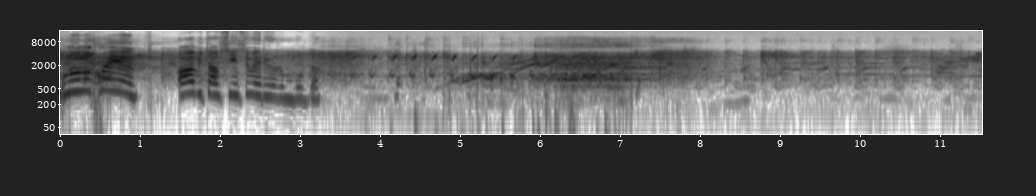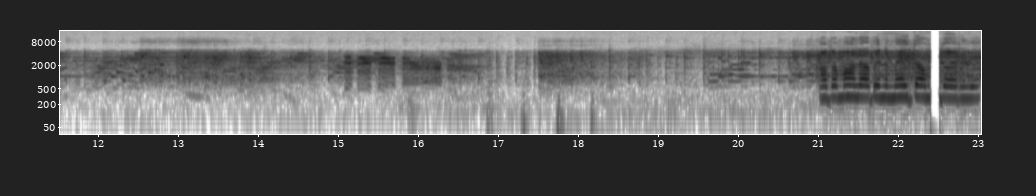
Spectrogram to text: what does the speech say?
Bunu unutmayın. Abi tavsiyesi veriyorum burada. Adam hala beni meydanda arıyor.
